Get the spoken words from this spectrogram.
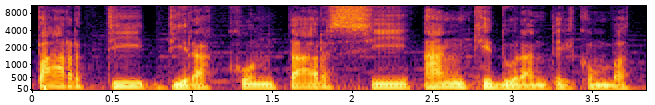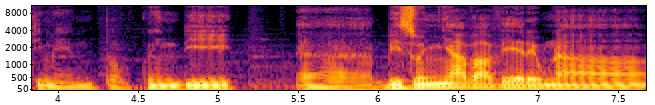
party di raccontarsi anche durante il combattimento, quindi eh, bisognava avere una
